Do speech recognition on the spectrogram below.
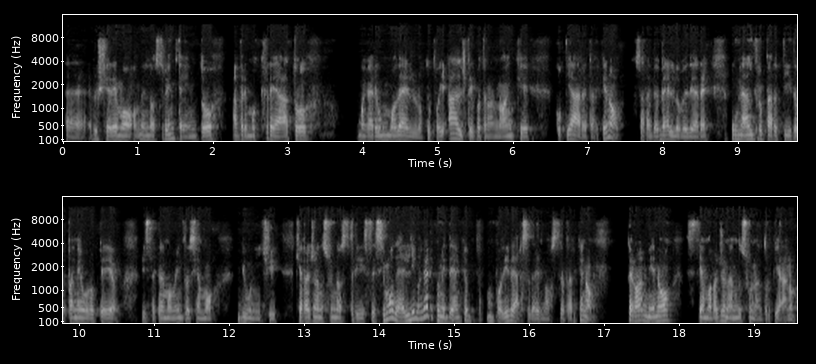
eh, riusciremo nel nostro intento avremo creato magari un modello che poi altri potranno anche copiare, perché no? Sarebbe bello vedere un altro partito paneuropeo, visto che al momento siamo gli unici che ragionano sui nostri stessi modelli, magari con idee anche un po' diverse dalle nostre, perché no? Però almeno stiamo ragionando su un altro piano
